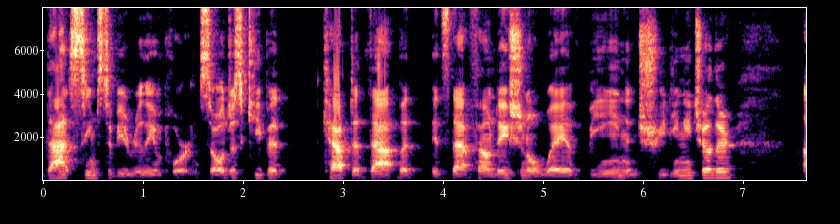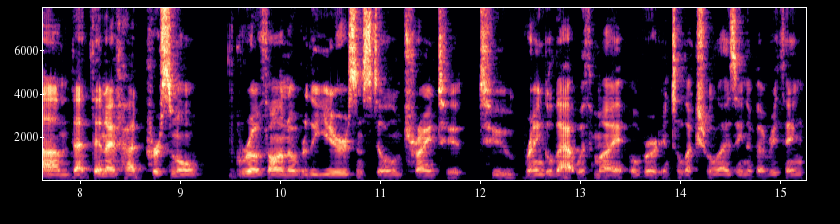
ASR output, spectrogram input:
that seems to be really important. So I'll just keep it capped at that, but it's that foundational way of being and treating each other um, that then I've had personal growth on over the years and still am trying to to wrangle that with my over intellectualizing of everything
